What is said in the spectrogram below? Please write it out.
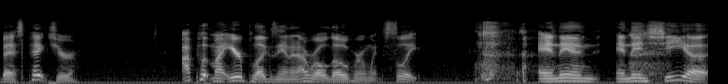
Best Picture, I put my earplugs in and I rolled over and went to sleep. And then and then she uh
